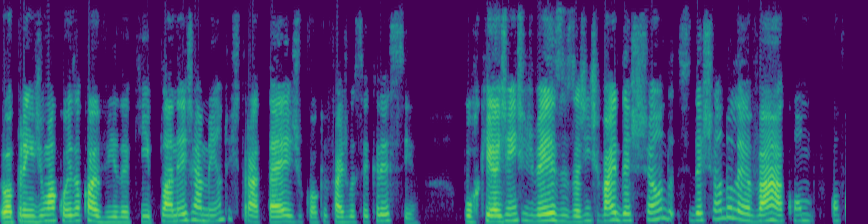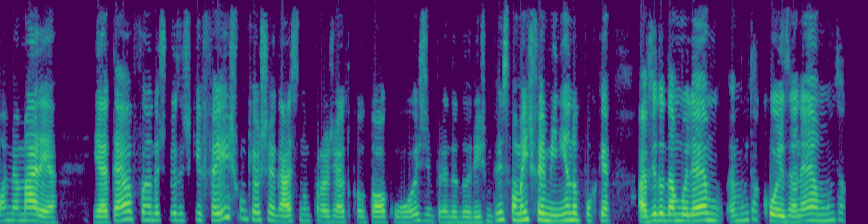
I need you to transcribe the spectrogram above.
eu aprendi uma coisa com a vida, que planejamento estratégico é o que faz você crescer porque a gente às vezes a gente vai deixando se deixando levar conforme a maré e até foi uma das coisas que fez com que eu chegasse no projeto que eu toco hoje, empreendedorismo, principalmente feminino, porque a vida da mulher é muita coisa, né? É muita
